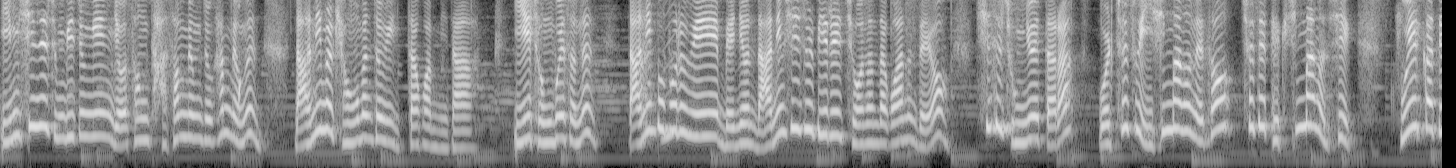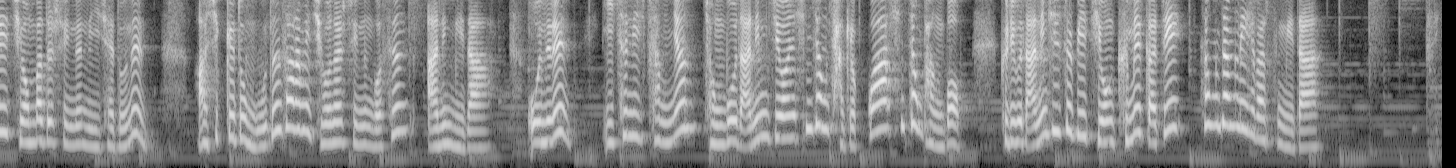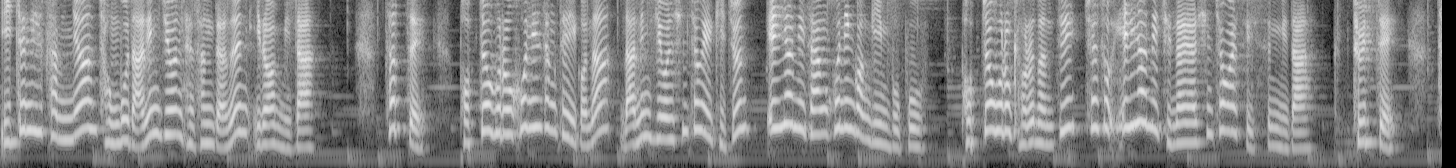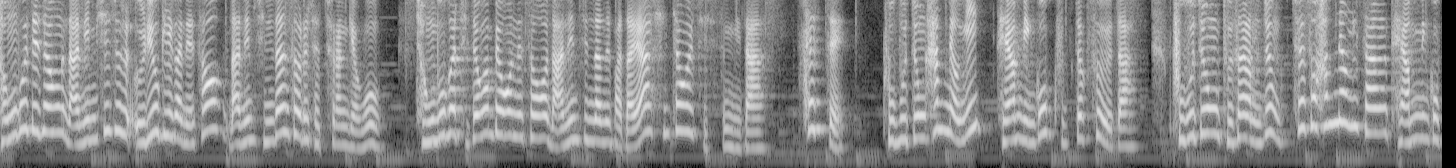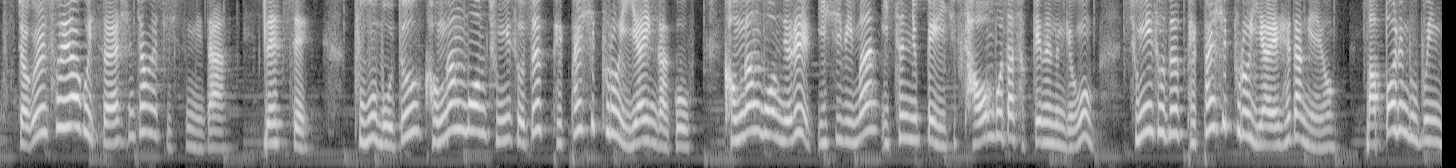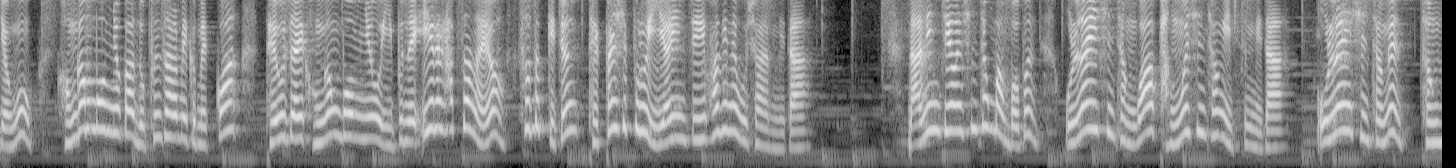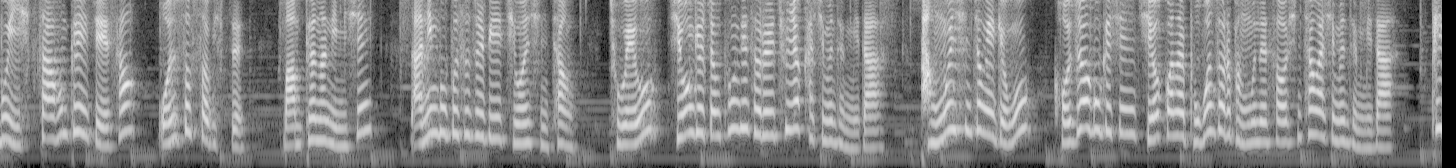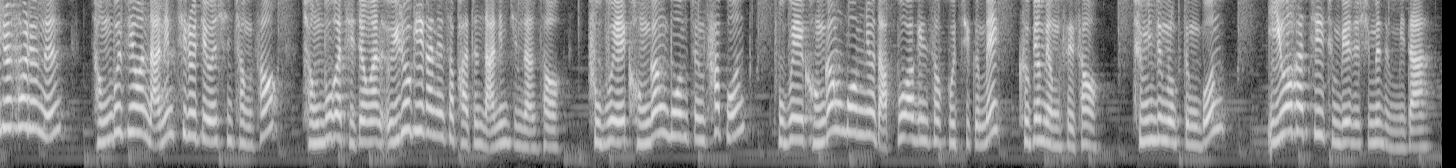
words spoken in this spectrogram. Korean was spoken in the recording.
임신을 준비 중인 여성 5명 중 1명은 난임을 경험한 적이 있다고 합니다. 이에 정부에서는 난임 부부를 위해 매년 난임 시술비를 지원한다고 하는데요. 시술 종류에 따라 월 최소 20만 원에서 최대 110만 원씩 9회까지 지원받을 수 있는 이 제도는 아쉽게도 모든 사람이 지원할 수 있는 것은 아닙니다. 오늘은 2023년 정부 난임 지원 신청 자격과 신청 방법, 그리고 난임 시술비 지원 금액까지 총정리해봤습니다. 2023년 정부 난임 지원 대상자는 이러합니다. 첫째, 법적으로 혼인 상태이거나 난임 지원 신청일 기준 1년 이상 혼인 관계인 부부. 법적으로 결혼한 지 최소 1년이 지나야 신청할 수 있습니다. 둘째, 정부 지정 난임 시술 의료기관에서 난임 진단서를 제출한 경우 정부가 지정한 병원에서 난임 진단을 받아야 신청할 수 있습니다. 셋째, 부부 중 한 명이 대한민국 국적 소유자. 부부 중 두 사람 중 최소 한 명 이상 대한민국 국적을 소유하고 있어야 신청할 수 있습니다. 넷째, 부부 모두 건강보험 중위소득 180% 이하인 가구. 건강보험료를 22만 2,624원보다 적게 내는 경우 중위소득 180% 이하에 해당해요. 맞벌인 부부인 경우 건강보험료가 높은 사람의 금액과 배우자의 건강보험료 2분의 1을 합산하여 소득 기준 180% 이하인지 확인해 보셔야 합니다. 난임 지원 신청 방법은 온라인 신청과 방문 신청이 있습니다. 온라인 신청은 정부 24 홈페이지에서 원스톱 서비스, 마음 편한 임신, 난임 부부 수술비 지원 신청, 조회 후 지원 결정 통지서를 출력하시면 됩니다. 방문 신청의 경우 거주하고 계신 지역 관할 보건소를 방문해서 신청하시면 됩니다. 필요 서류는 정부 지원 난임 치료 지원 신청서, 정부가 지정한 의료기관에서 받은 난임 진단서, 부부의 건강보험증 사본, 부부의 건강보험료 납부 확인서 고지 금액, 급여 명세서, 주민등록등본 이와 같이 준비해 주시면 됩니다.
